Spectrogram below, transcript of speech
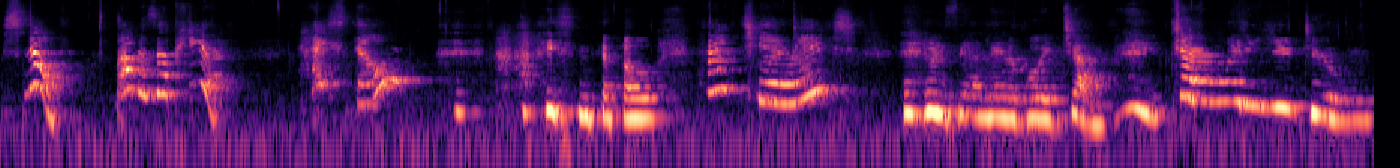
Snow, Mama's up here. Hi, Snow. Hi, Snow. Hi, Cherish. Who's that little boy, Charm? Charm, what are you doing?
